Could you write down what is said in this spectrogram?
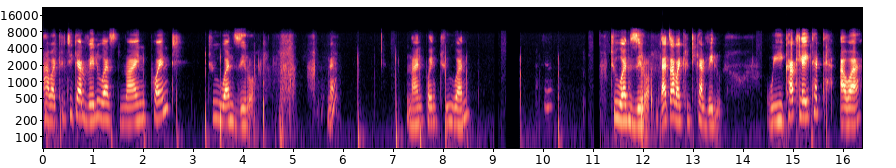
our critical value was 9.210. Ne? 9.21 210. That's our critical value. We calculated our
